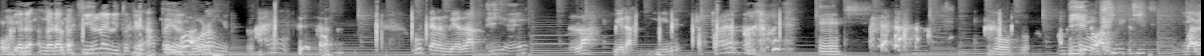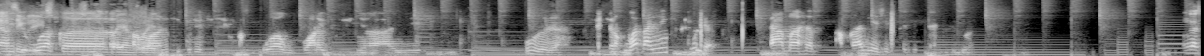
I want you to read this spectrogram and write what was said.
nggak da- nggak dapet feelnya gitu kayak apa ya Gua- kurang gitu. Gue pengen berak. Iya. Ya. adalah berak ini Be. cepet goblok. Dia bayang Habis sih itu gue ke bayang kamar bayang mandi gue gue keluarin punya anjing. Udah dah. Jorok banget anjing. Udah. Sama apa lagi ya cerita-cerita gue Enggak,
